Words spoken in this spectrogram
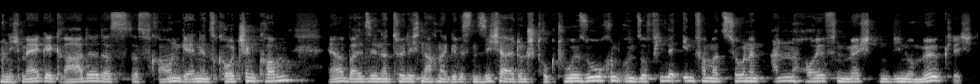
Und ich merke gerade, dass, dass Frauen gerne ins Coaching kommen, ja, weil sie natürlich nach einer gewissen Sicherheit und Struktur suchen und so viele Informationen anhäufen möchten wie nur möglich.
